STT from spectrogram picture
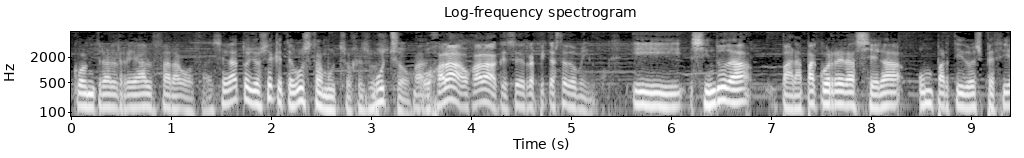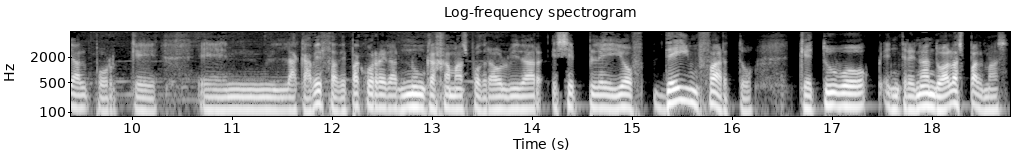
contra el Real Zaragoza. Ese dato yo sé que te gusta mucho, Jesús. Mucho. Vale. Ojalá, ojalá que se repita este domingo. Y sin duda, para Paco Herrera será un partido especial porque en la cabeza de Paco Herrera nunca jamás podrá olvidar ese playoff de infarto que tuvo entrenando a Las Palmas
